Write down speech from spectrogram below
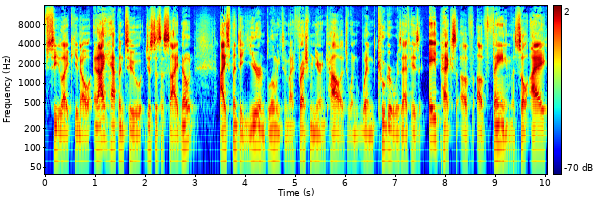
see, like you know, and I happen to just as a side note, I spent a year in Bloomington my freshman year in college when when Cougar was at his apex of of fame. So I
